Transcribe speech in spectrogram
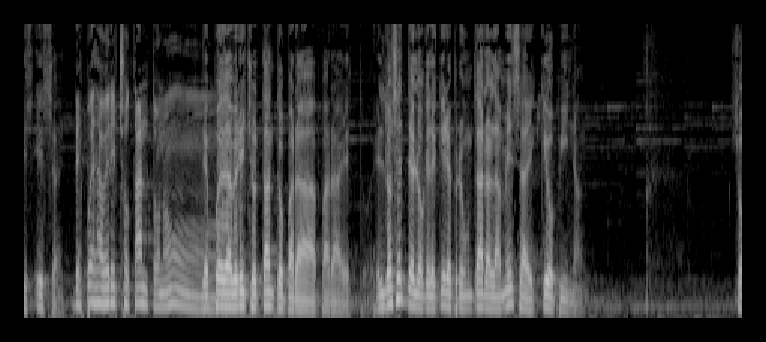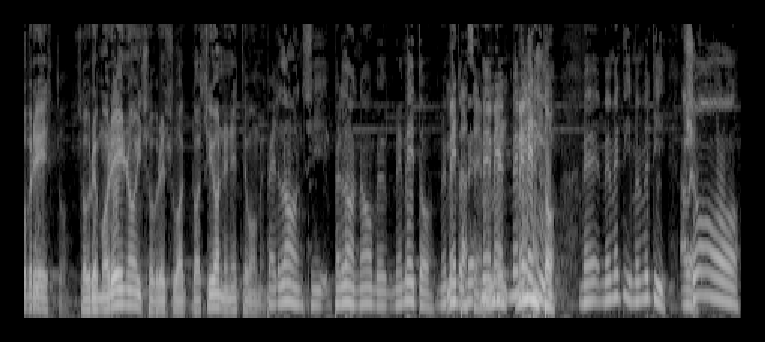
Es esa. es. Después de haber hecho tanto, ¿no? Después de haber hecho tanto para, para esto. El docente lo que le quiere preguntar a la mesa es qué opinan sobre esto, sobre Moreno y sobre su actuación en este momento. Perdón, sí, perdón, no, me, me meto. Me Métase, meto, metí, memento. me, me metí, me metí. A ver. Yo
